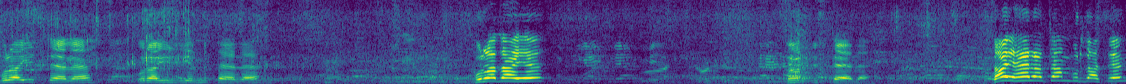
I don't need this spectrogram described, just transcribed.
Bura 100 TL. Bura 120 TL. Bura dayı? 400 TL. Dayı her an tam buradasın.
